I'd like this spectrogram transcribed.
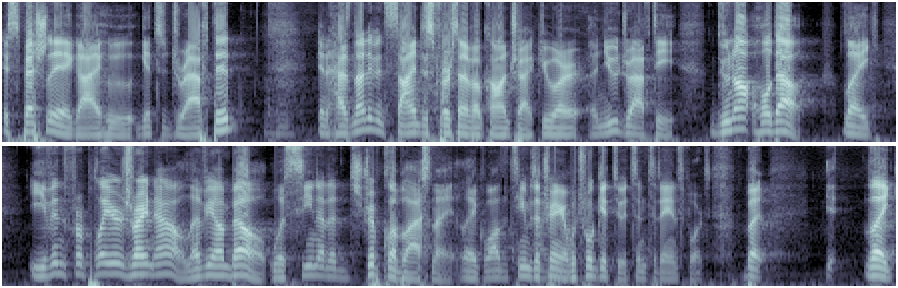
Especially a guy who gets drafted mm-hmm. and has not even signed his first NFL contract. You are a new draftee. Do not hold out. Like even for players right now, Le'Veon Bell was seen at a strip club last night. Like while the teams are training, which we'll get to. It's in today in sports. But it, like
